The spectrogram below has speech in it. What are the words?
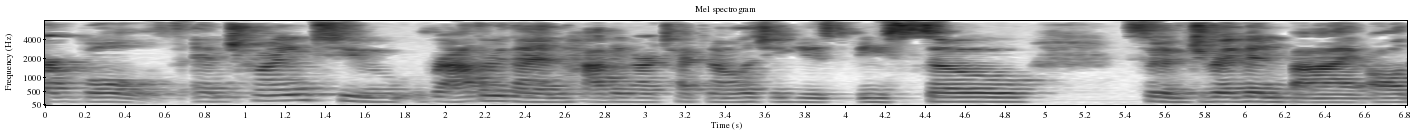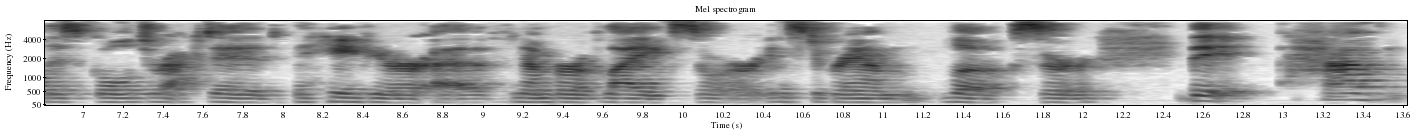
our goals and trying to, rather than having our technology use be so sort of driven by all this goal directed behavior of number of likes or Instagram looks or they have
